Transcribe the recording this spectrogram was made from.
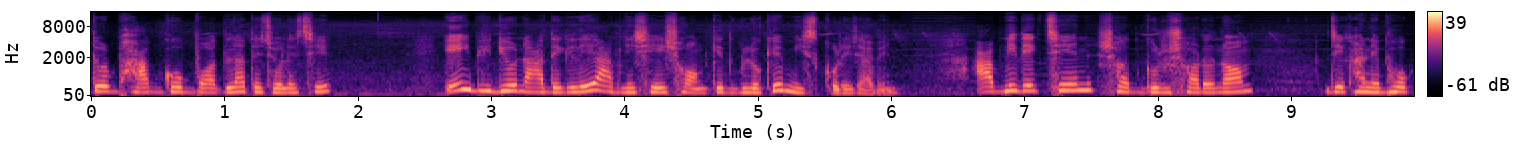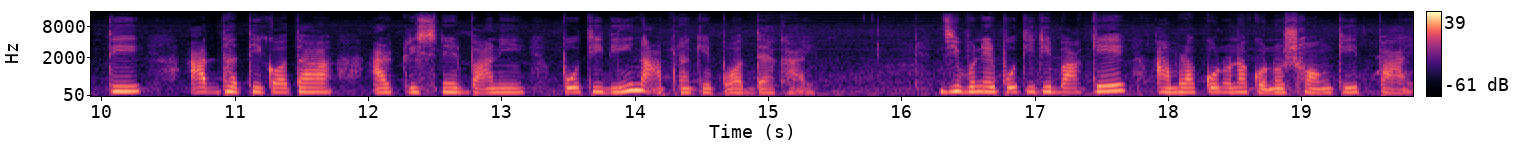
তোর ভাগ্য বদলাতে চলেছে। এই ভিডিও না দেখলে আপনি সেই সংকেতগুলোকে মিস করে যাবেন। আপনি দেখছেন সদ্গুরু শরণম, যেখানে ভক্তি, আধ্যাত্মিকতা আর কৃষ্ণের বাণী প্রতিদিন আপনাকে পথ দেখায়। জীবনের প্রতিটি বাঁকে আমরা কোনো না কোনো সংকেত পাই।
